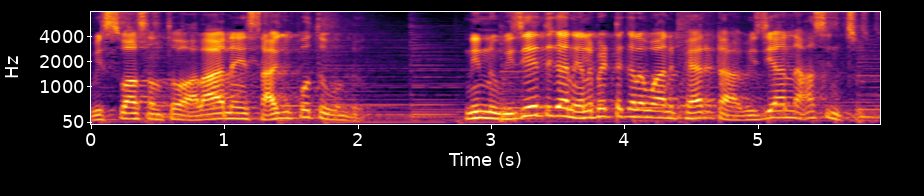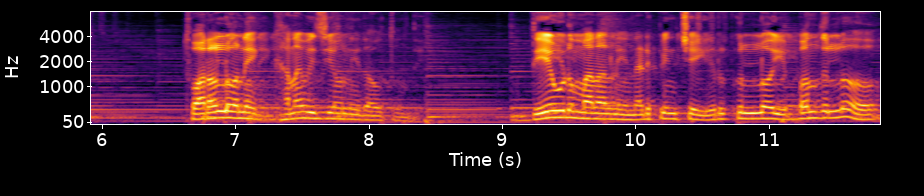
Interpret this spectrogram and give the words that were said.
విశ్వాసంతో అలానే సాగిపోతూ ఉండు. నిన్ను విజేతగా నిలబెట్టగలవా అని పేరట విజయాన్ని ఆశించు. త్వరలోనే ఘన విజయం నీదవుతుంది. దేవుడు మనల్ని నడిపించే ఇరుకుల్లో ఇబ్బందుల్లో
